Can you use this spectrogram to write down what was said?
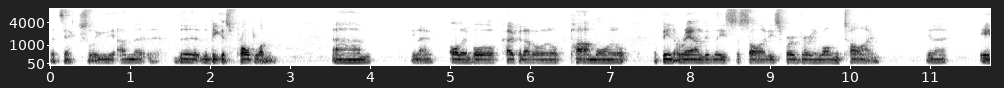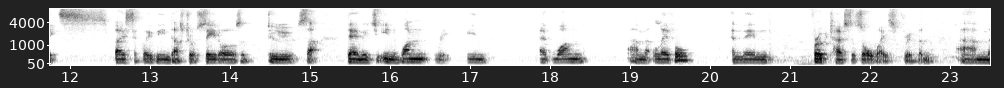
that's actually um, uh, the the biggest problem. Um, you know, olive oil, coconut oil, palm oil have been around in these societies for a very long time. You know, it's basically the industrial seed oils that do damage in one in at one um, level, and then fructose is always driven um,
